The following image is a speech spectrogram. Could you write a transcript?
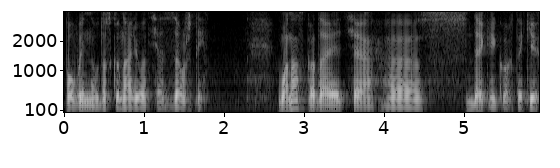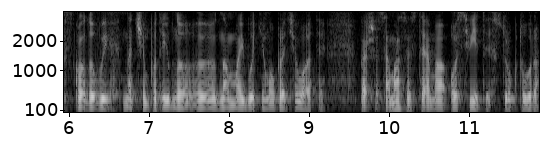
повинна вдосконалюватися завжди. Вона складається е, з декількох таких складових, над чим потрібно е, нам в майбутньому працювати. Перше, сама система освіти, структура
